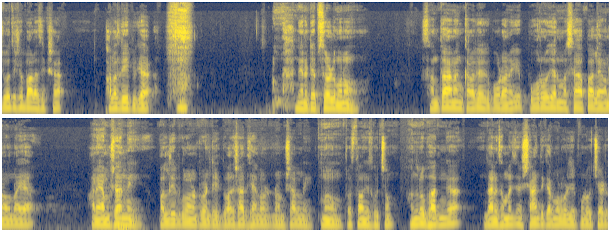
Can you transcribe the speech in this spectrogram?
జ్యోతిష బాలశిక్ష ఫలదీపిక. నిన్నటి ఎపిసోడ్లో మనం సంతానం కలగకపోవడానికి పూర్వజన్మ శాపాలు ఏమైనా ఉన్నాయా అనే అంశాన్ని ఫలదీపికలో ఉన్నటువంటి ద్వాదశాధ్యాయంలో ఉన్నటువంటి అంశాలని మనం ప్రస్తావన తీసుకొచ్చాం. అందులో భాగంగా దానికి సంబంధించిన శాంతి కర్మలు కూడా చెప్పుకుంటూ వచ్చాడు.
